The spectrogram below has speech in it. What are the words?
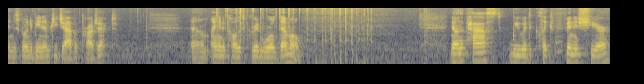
and it's going to be an empty Java project. Um, I'm going to call this Grid World Demo. Now in the past, we would click Finish here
